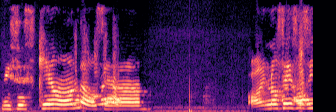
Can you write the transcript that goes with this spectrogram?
Dices, ¿qué onda? O sea, ay, no sé, eso sí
